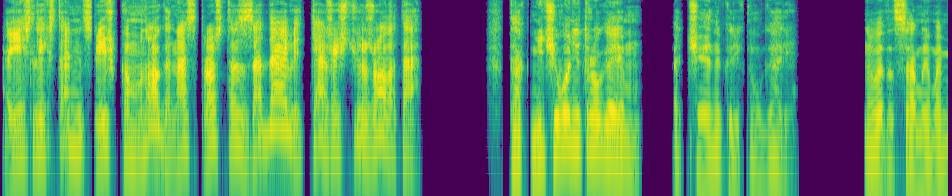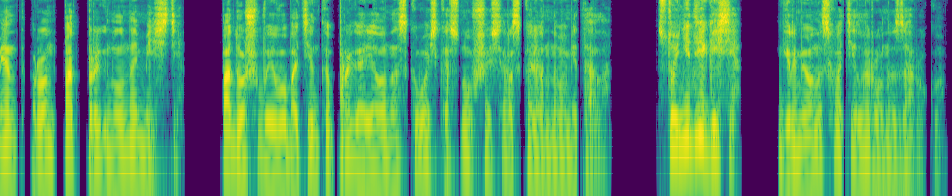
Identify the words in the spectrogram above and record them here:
А если их станет слишком много, нас просто задавит тяжестью золота. — Так, ничего не трогаем! — отчаянно крикнул Гарри. Но в этот самый момент Рон подпрыгнул на месте. Подошва его ботинка прогорела насквозь, коснувшись раскаленного металла. — Стой, не двигайся! Гермиона схватила Рона за руку.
